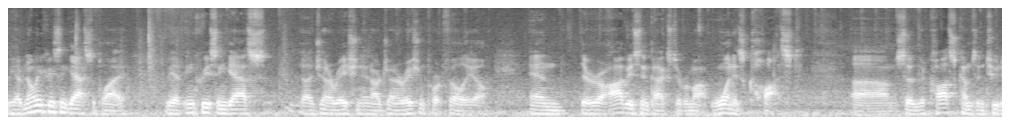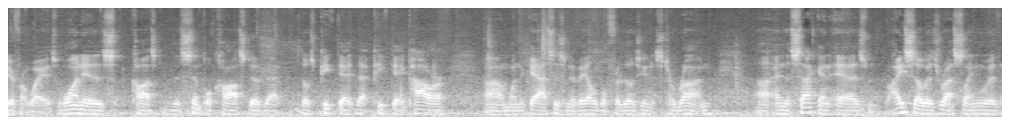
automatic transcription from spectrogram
we have no increase in gas supply, we have increasing gas uh, generation in our generation portfolio, and there are obvious impacts to Vermont. One is cost. Um, So the cost comes in two different ways. One is cost, the simple cost of that, those peak day, that peak day power um, when the gas isn't available for those units to run. Uh, And the second is ISO is wrestling with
